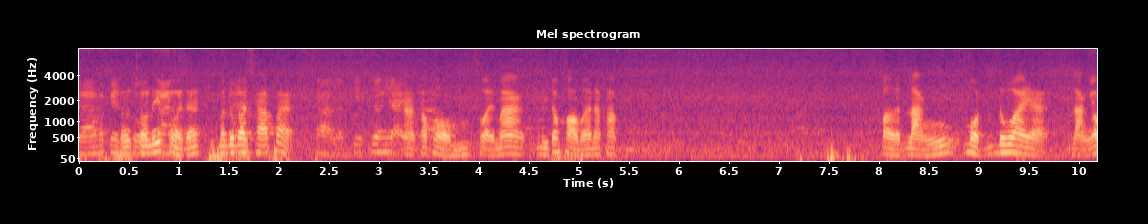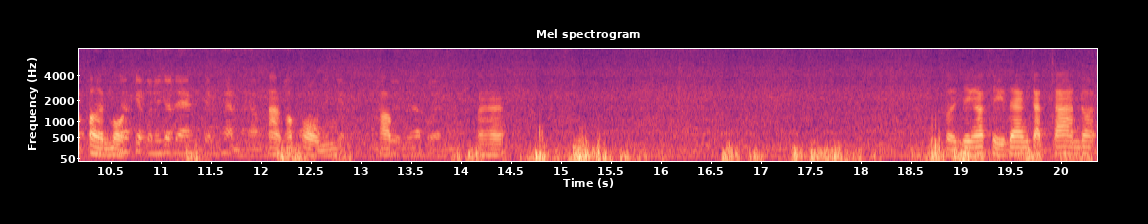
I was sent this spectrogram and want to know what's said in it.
ครับมันเป็นตัวตัวนี้สวยนะ มันดูกระชับอะ ใช่แล้วที่เครื่องใหญ่อ่าครับผมสวยมากมีเจ้าของแล้วนะครับ เปิดหลังหมดด้วยอะ หลังก็เปิดหมดเนื้อเก็บตัวนี้จะแดงเต็มแผ่นนะครับอ่าครับผมครับเนื้อสวยมากนะฮะสวยจริงครับสีแดงจัดจ้านด้วย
